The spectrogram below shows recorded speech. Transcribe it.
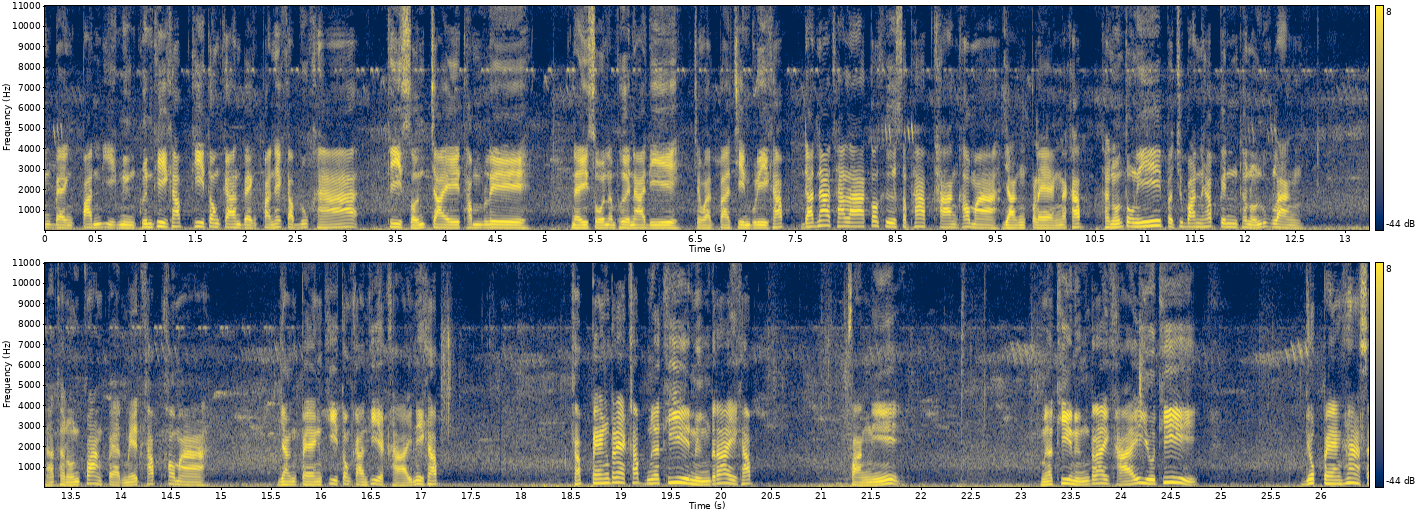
งแบ่งปันอีกหนึ่งพื้นที่ครับที่ต้องการแบ่งปันให้กับลูกค้าที่สนใจทำเลในโซนอำเภอนาดี จังหวัดปราจีนบุรีครับด้านหน้าทาราก็คือสภาพทางเข้ามายังแปลงนะครับ ถนนตรงนี้ปัจจุบันครับเป็นถนนลูกลังนะถนนกว้าง 8 เมตรครับเข้ามา ยังแปลงที่ต้องการที่จะขายนี่ครับ ครับแปลงแรกครับเนื้อที่หนึ่งไร่ครับ ฝั่งนี้ เนื้อที่หนึ่งไร่ขายอยู่ที่ยกแปลงห้าแส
